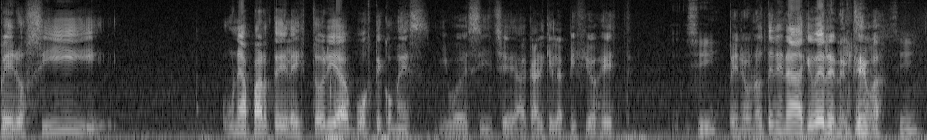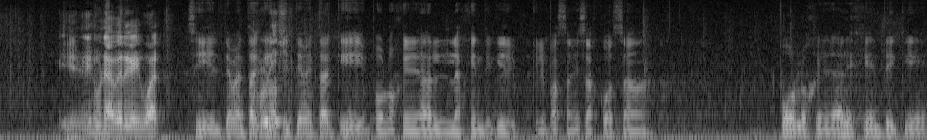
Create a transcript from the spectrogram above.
pero sí, una parte de la historia vos te comés y vos decís, che, acá el que la pifió es este. Sí, Pero no tenés nada que ver en el tema. sí. Es una verga igual. Sí, el tema está que el tema está que por lo general la gente que le, que le pasan esas cosas por lo general es gente que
